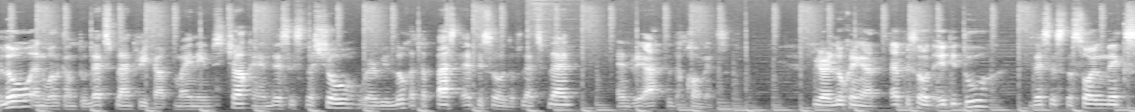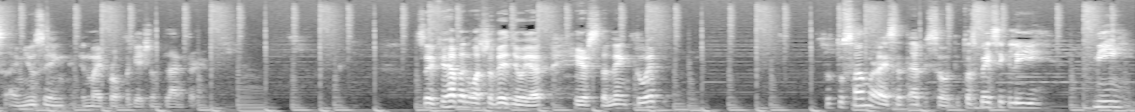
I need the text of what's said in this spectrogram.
Hello and welcome to Let's Plant Recap. My name's Chuck and this is the show where we look at the past episode of Let's Plant and react to the comments. We are looking at episode 82. This is the soil mix I'm using in my propagation planter. So if you haven't watched the video yet, here's the link to it. So to summarize that episode, it was basically me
